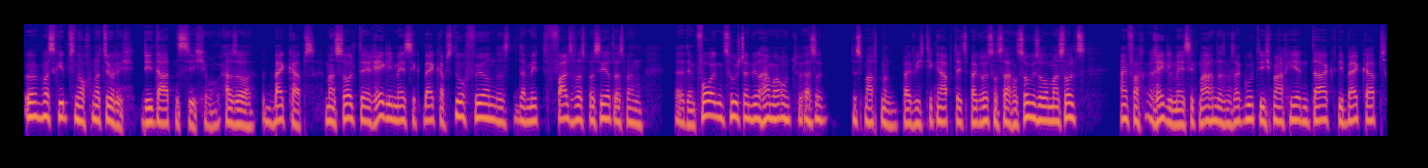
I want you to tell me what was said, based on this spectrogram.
Äh, was gibt es noch? Natürlich die Datensicherung, also Backups. Man sollte regelmäßig Backups durchführen, dass, damit, falls was passiert, dass man äh, den vorigen Zustand wieder haben. Und also das macht man bei wichtigen Updates, bei größeren Sachen sowieso, aber man soll es einfach regelmäßig machen, dass man sagt, gut, ich mache jeden Tag die Backups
